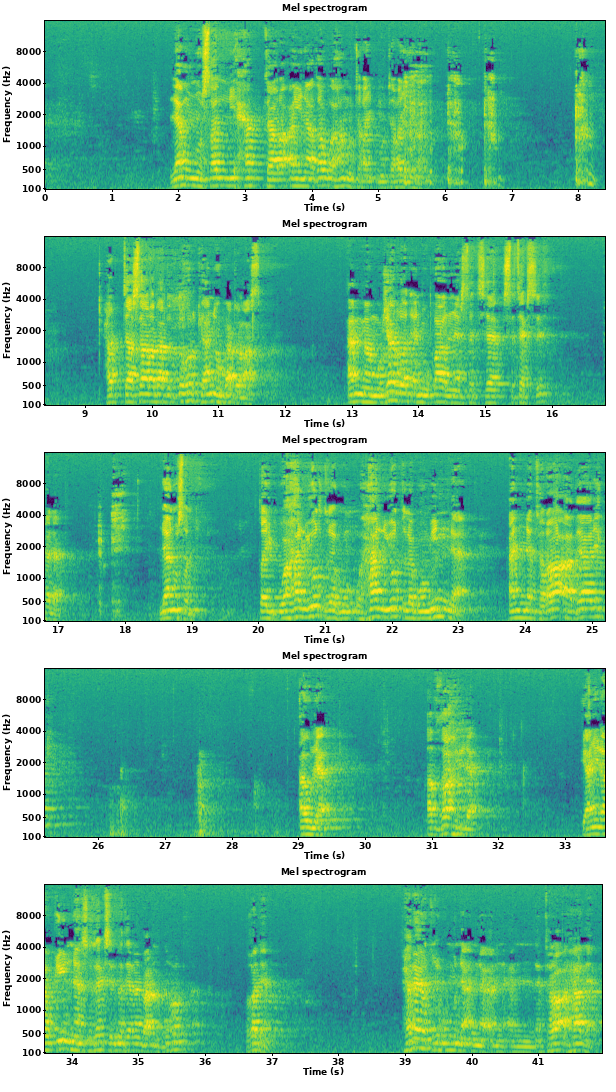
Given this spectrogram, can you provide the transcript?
لم نصلي حتى رأينا ضوءها متغيرا. حتى صار بعد الظهر كأنه بعد العصر. أما مجرد أن يقال أنها ستكسف فلا. لا نصلي. طيب وهل يطلب وهل يطلب منا أن نتراءى ذلك؟ أو لا؟ الظاهر لا. يعني لو قيل إنها ستكسر مثلا بعد الظهر غدا. فلا يطلب منا أن أن أن نتراءى هذا؟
